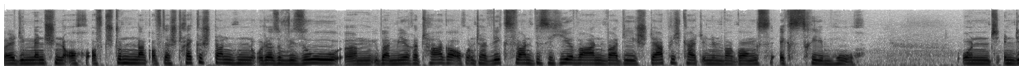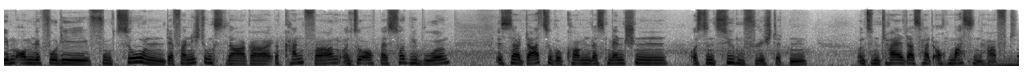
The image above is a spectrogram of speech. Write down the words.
weil die Menschen auch oft stundenlang auf der Strecke standen oder sowieso ähm, über mehrere Tage auch unterwegs waren. Bis sie hier waren, war die Sterblichkeit in den Waggons extrem hoch. Und in dem Augenblick, wo die Funktion der Vernichtungslager bekannt war, und so auch bei Sobibur, ist es halt dazu gekommen, dass Menschen aus den Zügen flüchteten. Und zum Teil das halt auch massenhaft.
